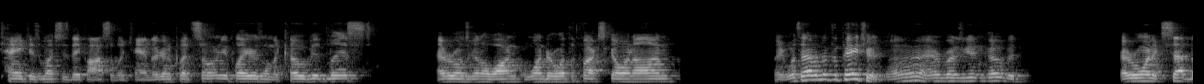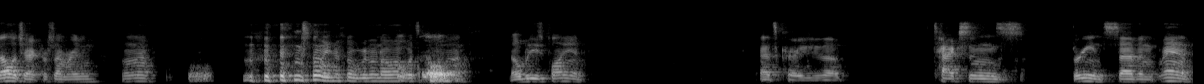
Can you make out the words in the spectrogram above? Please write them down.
tank as much as they possibly can. They're going to put so many players on the COVID list. Everyone's going to want, wonder what the fuck's going on. Like, what's happened with the Patriots? Everybody's getting COVID. Everyone except Belichick for some reason. we don't know what's going on. Nobody's playing. That's crazy though. Texans three and seven. Man,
